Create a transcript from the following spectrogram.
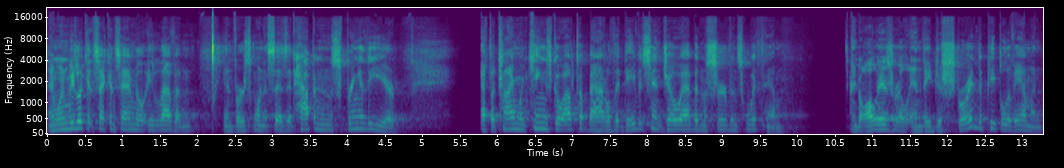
And when we look at 2 Samuel 11, in verse 1, it says, It happened in the spring of the year, at the time when kings go out to battle, that David sent Joab and the servants with him and all Israel, and they destroyed the people of Ammon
